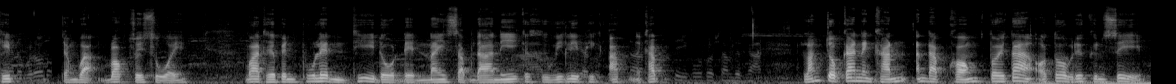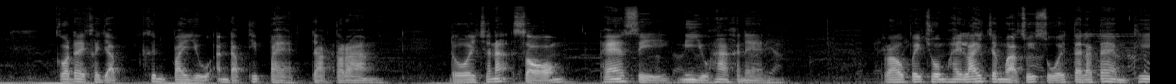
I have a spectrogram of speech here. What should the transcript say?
คลิปจังหวะบล็อกสวยๆ ว่าเธอเป็นผู้เล่นที่โดดเด่นในสัปดาห์นี้ก็คือ Weekly Pick Up นะครับ หลังจบการแข่งขันอันดับของ Toyota Auto v i c u n c y ก็ได้ขยับขึ้นไปอยู่อันดับที่ 8 จากตาราง โดยชนะ 2 แพ้ 4 มีอยู่ 5 คะแนน เราไปชมไฮไลท์จังหวะสวยๆ แต่ละแต้มที่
